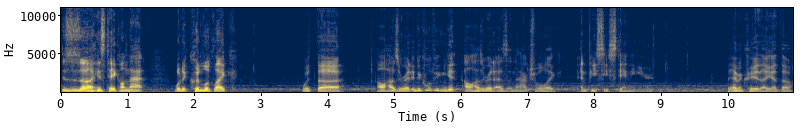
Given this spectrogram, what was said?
this is uh, his take on that, what it could look like with uh, Alhazred. It'd be cool if you can get Alhazred as an actual like NPC standing here. They haven't created that yet though,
